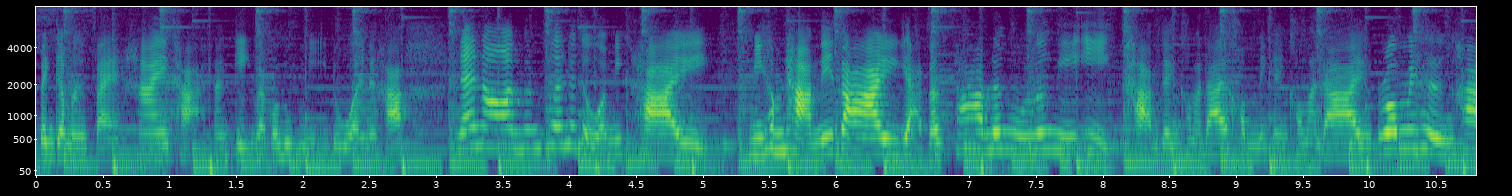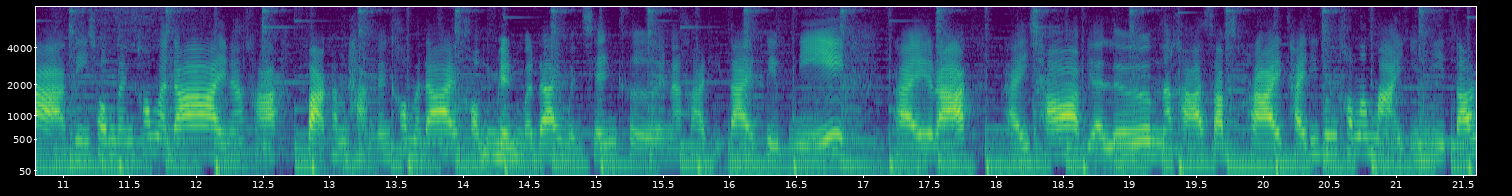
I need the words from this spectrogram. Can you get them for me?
เป็นกำลังใจให้ค่ะทั้งกิ๊กแล้วก็ลูกหมีด้วยนะคะ แน่นอนเพื่อนๆ ถ้าเกิดว่ามีใคร มีคำถามในใจ อยากจะทราบเรื่องนู้นเรื่องนี้อีก ถามกันเข้ามาได้ คอมเมนต์กันเข้ามาได้ รวมไปถึงค่ะ ติชมกันเข้ามาได้นะคะ ฝากคำถามกันเข้ามาได้ คอมเมนต์มาได้เหมือนเช่นเคยนะคะ ที่ใต้คลิปนี้ ใครรัก ใครชอบอย่าลืมนะคะ subscribe ใครที่เพิ่งเข้ามาใหม่ยินดีต้อน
